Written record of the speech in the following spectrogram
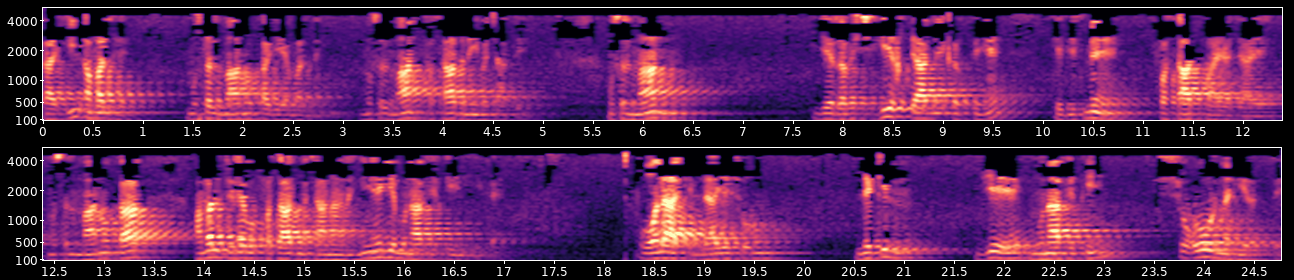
کا ہی عمل ہے، مسلمانوں کا یہ عمل نہیں۔ مسلمان فساد نہیں مچاتے۔ مسلمان یہ روش ہی اختیار نہیں کرتے ہیں کہ جس میں فساد پایا جائے۔ مسلمانوں کا عمل جو ہے وہ فساد مچانا نہیں ہے، یہ منافقین ہی ہے۔ ولا یہ لیکن یہ منافقین شعور نہیں رکھتے۔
